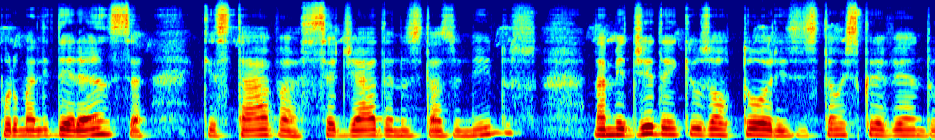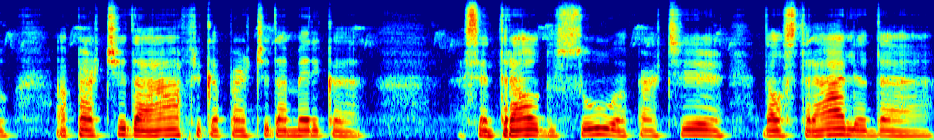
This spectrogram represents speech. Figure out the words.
por uma liderança que estava sediada nos Estados Unidos, na medida em que os autores estão escrevendo a partir da África, a partir da América Central do Sul, a partir da Austrália, da,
